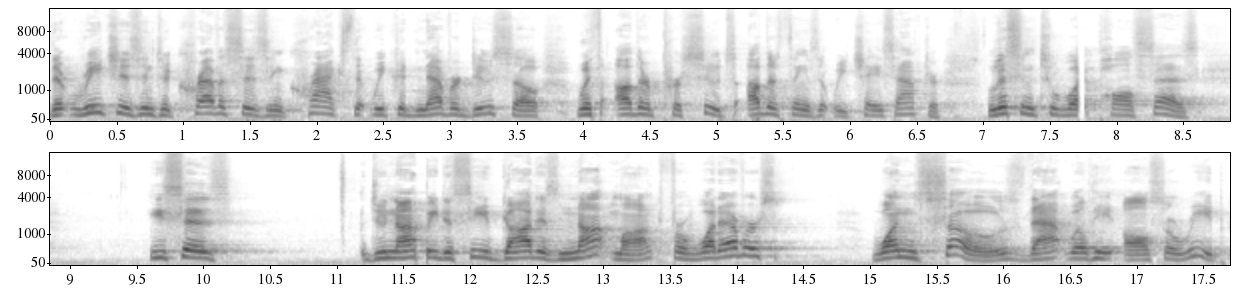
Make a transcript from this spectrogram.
that reaches into crevices and cracks that we could never do so with other pursuits, other things that we chase after. Listen to what Paul says. He says, do not be deceived. God is not mocked, for whatever one sows, that will he also reap.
